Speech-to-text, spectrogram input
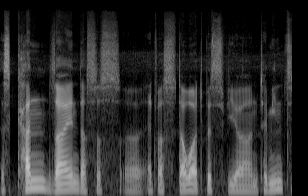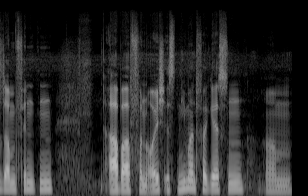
Es kann sein, dass es äh, etwas dauert, bis wir einen Termin zusammenfinden. Aber von euch ist niemand vergessen. Ähm,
